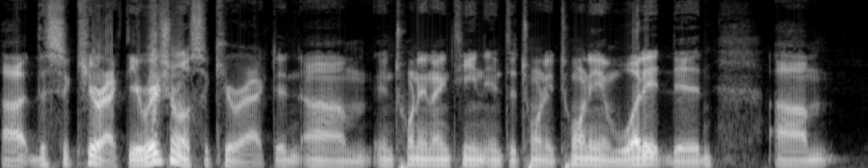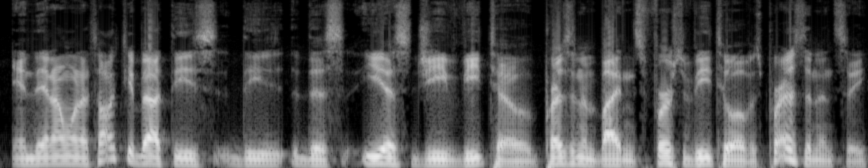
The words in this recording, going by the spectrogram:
uh, the Secure Act, the original Secure Act, in um, in 2019 into 2020, and what it did. Um, and then I want to talk to you about these the this ESG veto, President Biden's first veto of his presidency.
